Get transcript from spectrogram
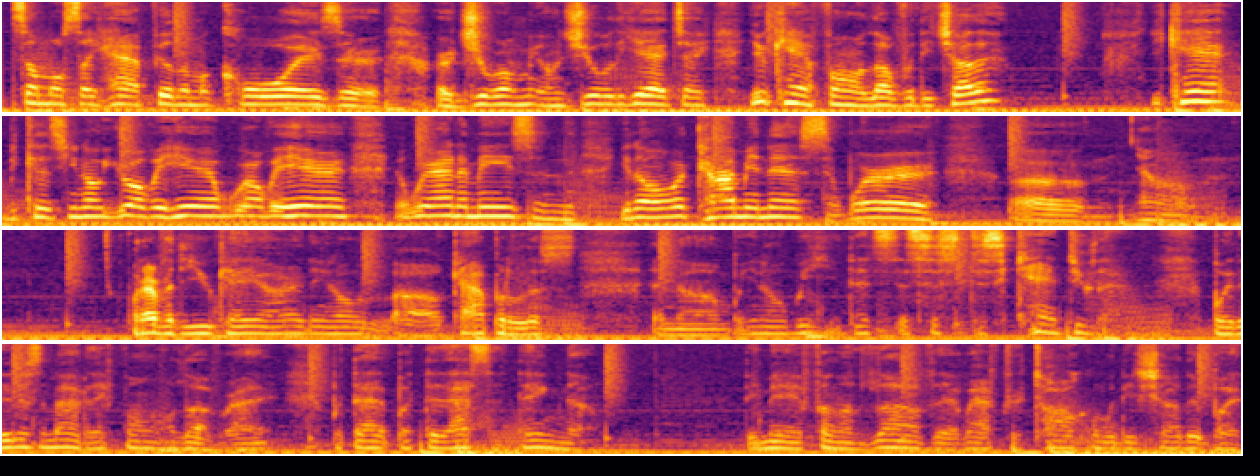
It's almost like Hatfield and McCoy's or or Romeo and Juliet. Like, you can't fall in love with each other. You can't because you know you're over here and we're over here and we're enemies and you know we're communists and we're um, you know whatever the UK are, you know, uh, capitalists, and um, but you know we that's it's just this can't do that. But it doesn't matter. They fall in love, right? But that but that's the thing though. They may have fallen in love after talking with each other, but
